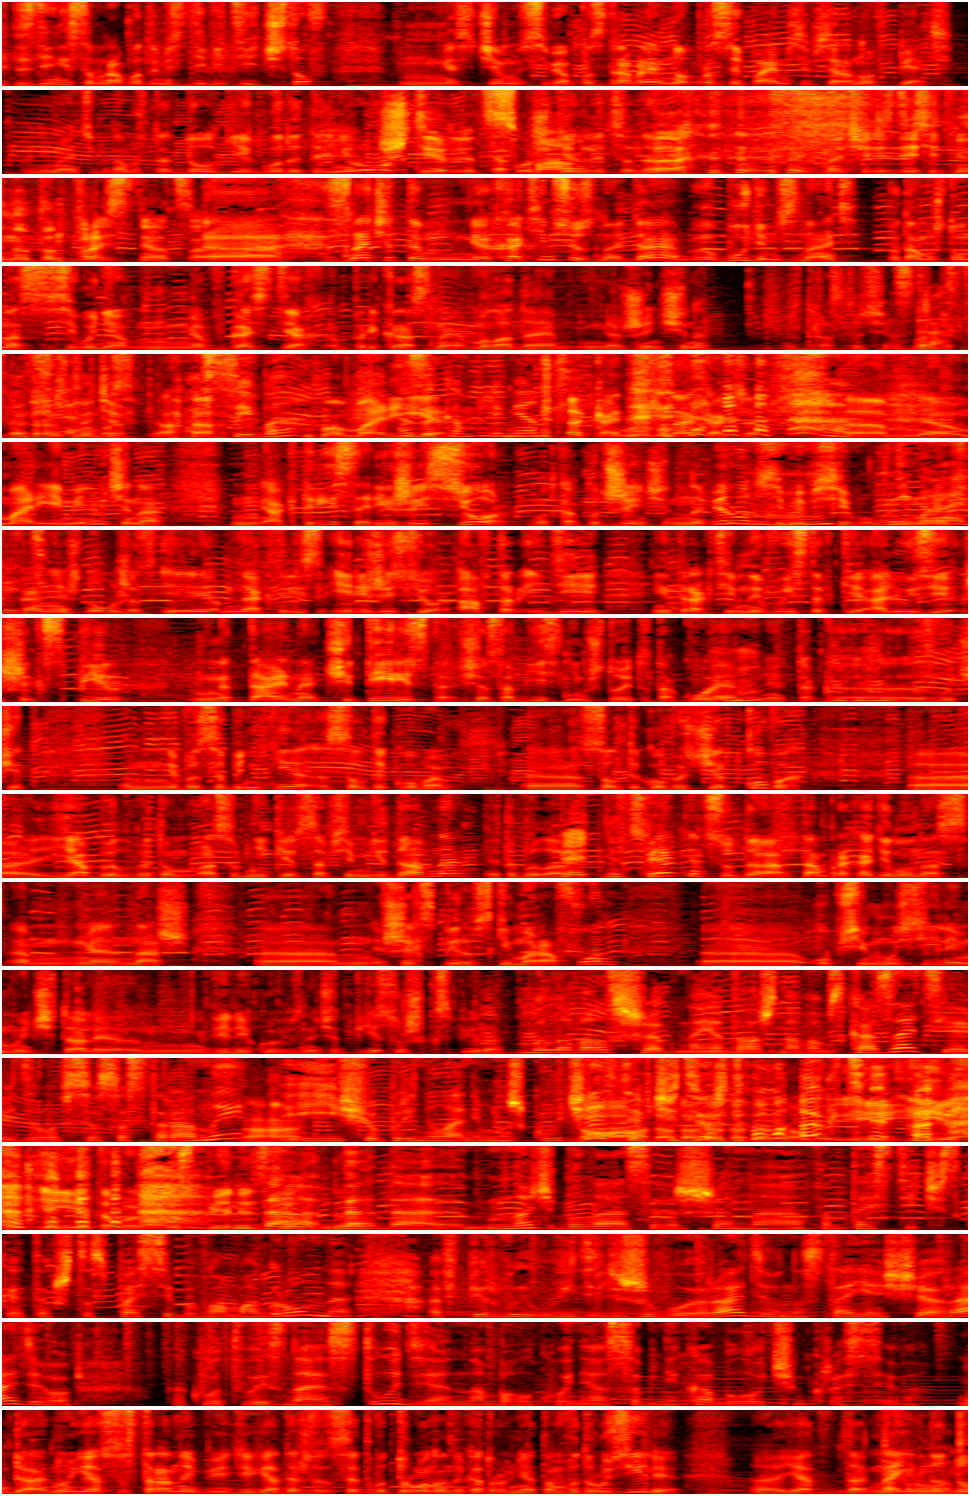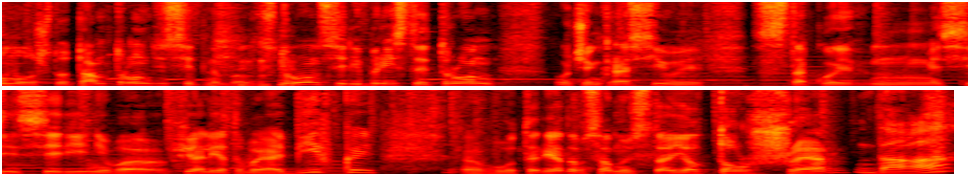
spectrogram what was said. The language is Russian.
С Денисом работаем с 9 часов, с чем себя поздравляем, но просыпаемся все равно в 5. Понимаете, потому что долгие годы тренировок. Штирлиц Как у спал, Штирлица, да. Но через 10 минут он проснется. А, значит, м, хотим все знать, да? Будем знать, потому что у нас сегодня в гостях прекрасная молодая женщина. Здравствуйте. Здравствуйте. Здравствуйте. Спасибо Мария. за комплимент. Да, конечно, а как же. Эм, э, Мария Милютина, м, актриса, режиссер, вот как вот женщины наберут себе Мгм, всего, понимаете? Конечно, ужас. И актриса, и режиссер, автор идеи интерактивной выставки аллюзии Шекспир Тайна 400. Сейчас объясним, что это такое. Это так э, звучит. В особняке Салтыкова, э, Салтыкова с Чертковых. Э, Я был в этом особняке совсем недавно. Это было Пятницу. в пятницу, да. Там проходил у нас э, наш эм, шекспировский марафон. Э, Общими усилиями мы читали великую, значит, пьесу Шекспира. Было волшебно, я должна вам сказать. Я видела все со стороны Ага. и еще приняла немножко участие в да, да, да, четвертом да, да. акте. И, и это, и это вы успели Да, сделать. да, да. Ночь была совершенно фантастическая. Так что спасибо вам огромное. Впервые увидели живое радио, настоящее радио. Как вот выездная студия на балконе особняка было очень красиво. Да, ну я со стороны, видите, я даже с этого трона, на который меня там водрузили, э, я да, наивно Трон. думал, что там трон действительно был. Трон, серебристый трон, очень красивый, с такой сиренево-фиолетовой обивкой. Вот, и рядом со мной стоял торшер. Да.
